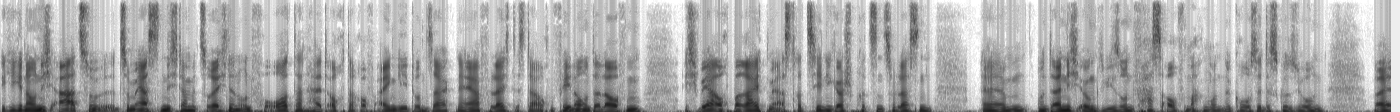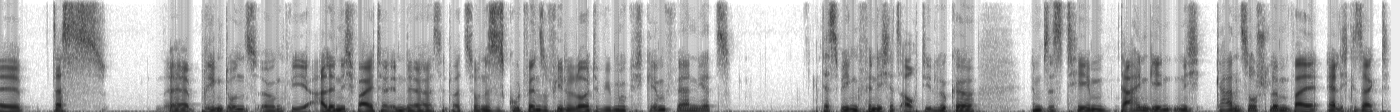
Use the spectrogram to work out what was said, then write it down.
äh, genau nicht A zu, zum ersten nicht damit zu rechnen und vor Ort dann halt auch darauf eingeht und sagt, naja, vielleicht ist da auch ein Fehler unterlaufen. Ich wäre auch bereit, mir AstraZeneca spritzen zu lassen ähm, und da nicht irgendwie so ein Fass aufmachen und eine große Diskussion, weil das äh, bringt uns irgendwie alle nicht weiter in der Situation. Es ist gut, wenn so viele Leute wie möglich geimpft werden jetzt. Deswegen finde ich jetzt auch die Lücke im System dahingehend nicht ganz so schlimm, weil ehrlich gesagt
